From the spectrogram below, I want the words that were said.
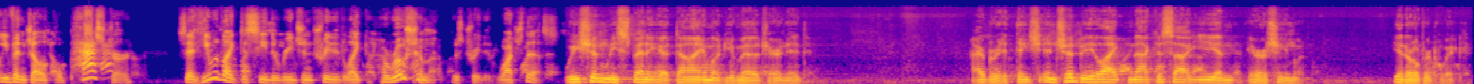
evangelical pastor, said he would like to see the region treated like Hiroshima was treated. Watch this. We shouldn't be spending a dime on humanitarian aid. I agree. It should be like Nagasaki and Hiroshima. Get over quick.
